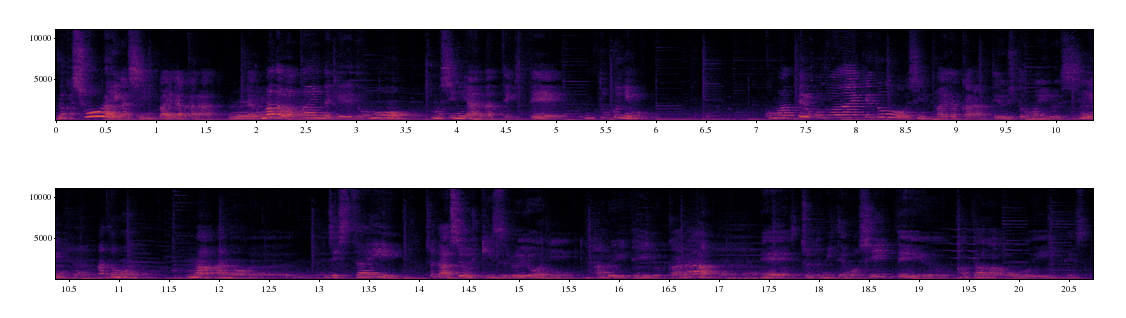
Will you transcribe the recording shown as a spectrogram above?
なんか将来が心配だから、まだ若いんだけれどももうシニアになってきて特に困ってることはないけど心配だからっていう人もいるし、うんうん、あともまああの実際ちょっと足を引きずるように歩いているから、うんうん、えー、ちょっと見てほしいっていう方が多いです。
